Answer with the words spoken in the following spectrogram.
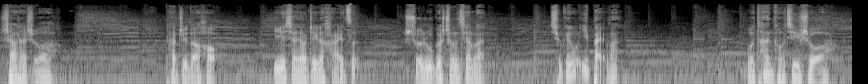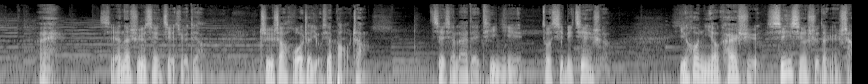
莎莎说：“他知道后，也想要这个孩子，说如果生下来。”就给我一百万。我叹口气说：“哎，钱的事情解决掉，至少活着有些保障。接下来得替你做心理建设，以后你要开始新形式的人生。”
